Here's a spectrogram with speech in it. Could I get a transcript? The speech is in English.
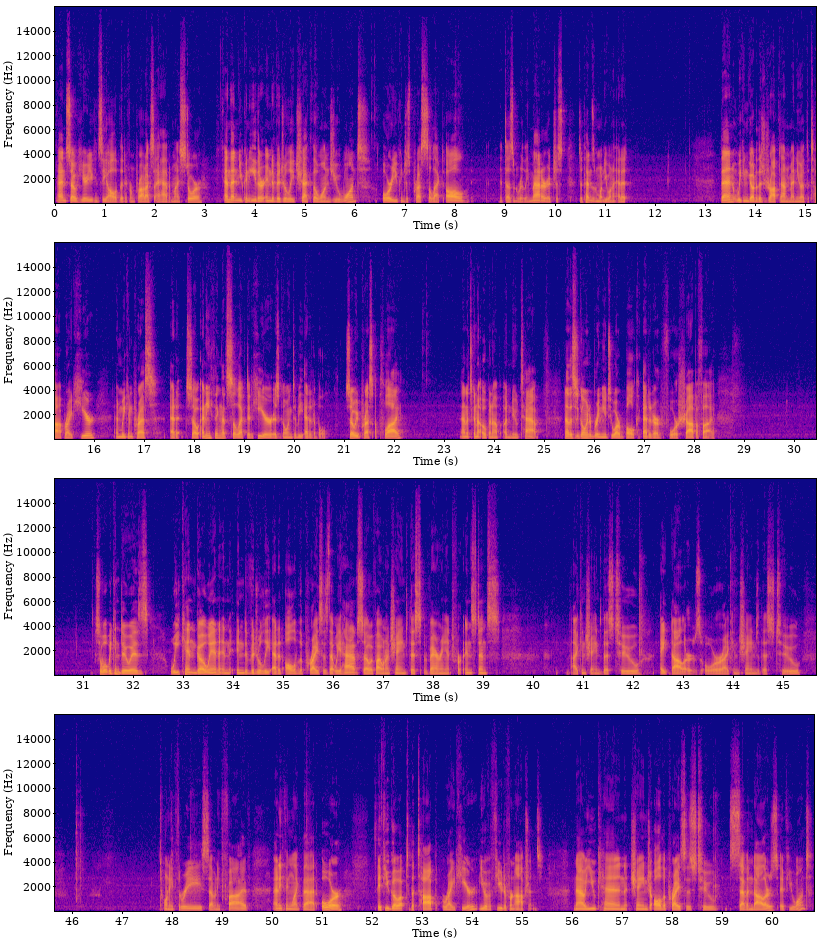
And so here you can see all of the different products I have in my store. And then you can either individually check the ones you want, or you can just press select all. It doesn't really matter, it just depends on what you want to edit. Then we can go to this drop down menu at the top right here, and we can press edit. So anything that's selected here is going to be editable. So we press apply, and it's going to open up a new tab. Now this is going to bring you to our bulk editor for Shopify. So what we can do is we can go in and individually edit all of the prices that we have. So if I want to change this variant, for instance, I can change this to $8 or I can change this to 23, 75, anything like that. Or if you go up to the top right here, you have a few different options. Now you can change all the prices to $7 if you want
